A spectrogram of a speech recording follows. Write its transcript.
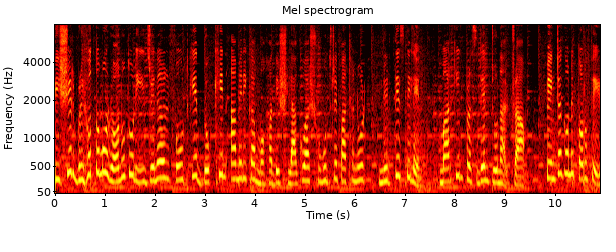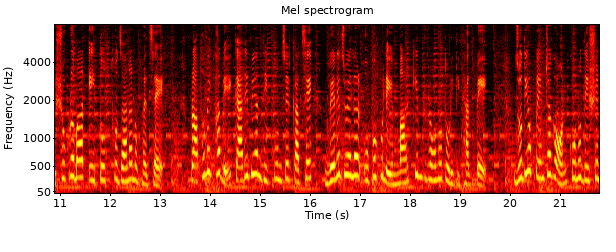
বিশ্বের বৃহত্তম রণতরী জেনারেল ফোর্টকে দক্ষিণ আমেরিকা মহাদেশ লাগোয়া সমুদ্রে পাঠানোর নির্দেশ দিলেন মার্কিন প্রেসিডেন্ট ডোনাল্ড ট্রাম্প। পেন্টাগনের তরফে শুক্রবার এই তথ্য জানানো হয়েছে। প্রাথমিকভাবে ক্যারিবিয়ান দ্বীপপুঞ্জের কাছে ভেনেজুয়েলার উপকূলে মার্কিন রণতরীটি থাকবে। যদিও পেন্টাগন কোনো দেশের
